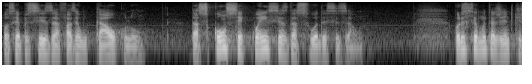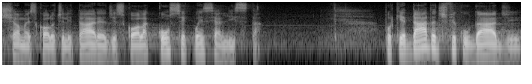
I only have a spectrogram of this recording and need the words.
você precisa fazer um cálculo das consequências da sua decisão. Por isso tem muita gente que chama a escola utilitária de escola consequencialista. Porque dada a dificuldade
